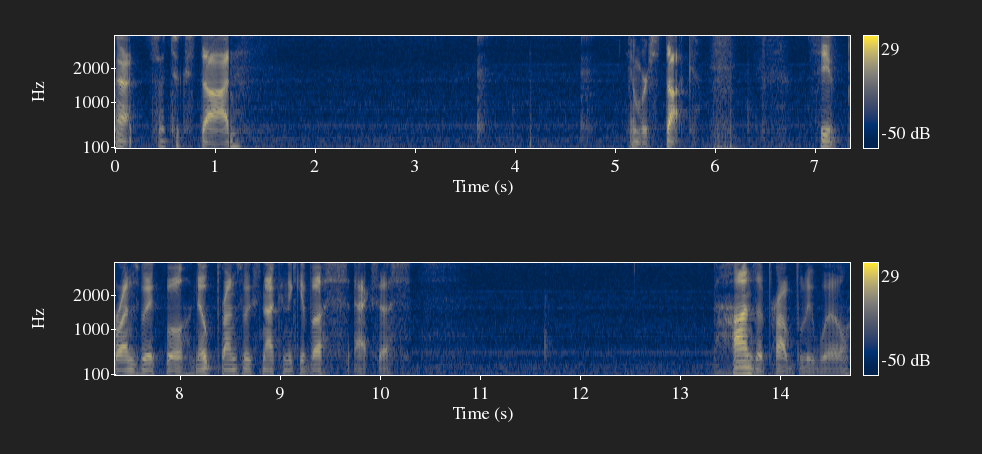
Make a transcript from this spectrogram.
Alright, so I took Stad. And we're stuck. Let's see if Brunswick will... Nope, Brunswick's not going to give us access. Hansa probably will.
